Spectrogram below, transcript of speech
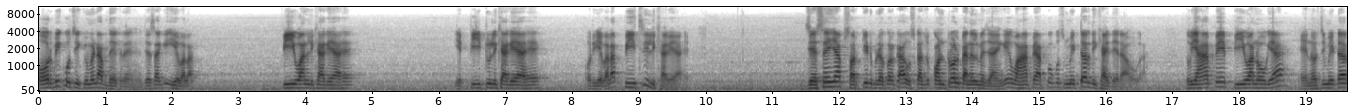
और भी कुछ इक्विपमेंट आप देख रहे हैं, जैसा कि ये वाला। पी वन लिखा गया है, ये पी टू लिखा गया है और ये वाला पी थ्री लिखा गया है। जैसे ही आप सर्किट ब्रेकर का उसका जो कंट्रोल पैनल में जाएँगे, वहाँ पे आपको कुछ मीटर दिखाई दे रहा होगा। तो यहाँ पे पी वन हो गया एनर्जी मीटर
